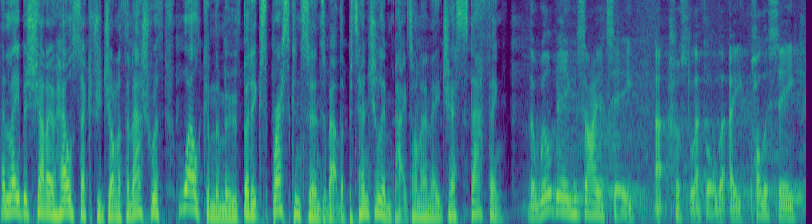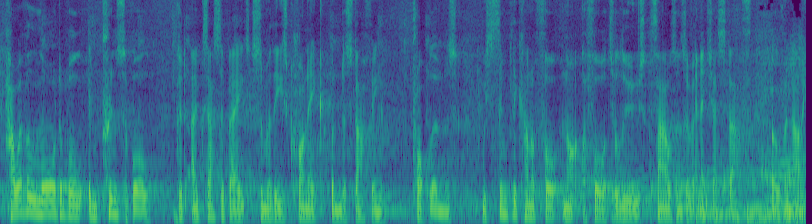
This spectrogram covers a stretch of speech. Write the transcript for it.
and Labour's Shadow Health Secretary Jonathan Ashworth welcomed the move but expressed concerns about the potential impact on NHS staffing. There will be anxiety at trust level that a policy, however laudable in principle, could exacerbate some of these chronic understaffing problems. We simply can afford, not afford to lose thousands of NHS staff overnight.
